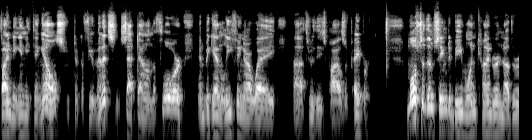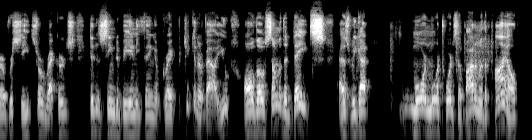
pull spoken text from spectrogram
finding anything else, we took a few minutes and sat down on the floor and began leafing our way uh, through these piles of paper. Most of them seemed to be one kind or another of receipts or records. Didn't seem to be anything of great particular value, although some of the dates, as we got more and more towards the bottom of the pile,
